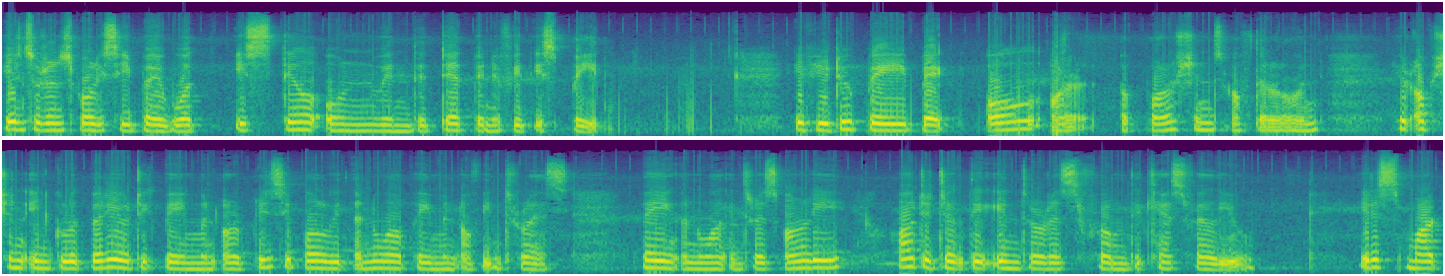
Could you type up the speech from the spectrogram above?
insurance policy by what is still owed when the death benefit is paid. If you do pay back all or a portions of the loan, your options include periodic payment or principal with annual payment of interest paying annual interest only or deducting interest from the cash value. It is smart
